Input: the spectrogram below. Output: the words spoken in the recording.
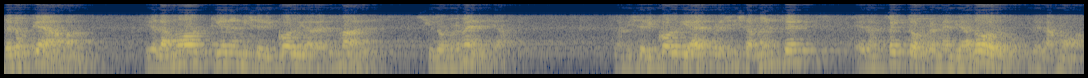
de los que aman y el amor tiene misericordia del mal si lo remedia. La misericordia es precisamente el aspecto remediador del amor,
